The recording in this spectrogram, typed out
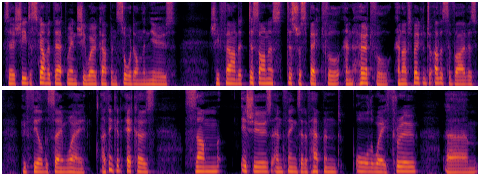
So she discovered that when she woke up and saw it on the news. She found it dishonest, disrespectful, and hurtful, and I've spoken to other survivors who feel the same way. I think it echoes some issues and things that have happened all the way through. Um,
